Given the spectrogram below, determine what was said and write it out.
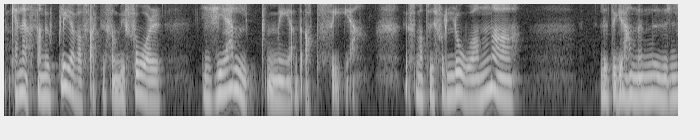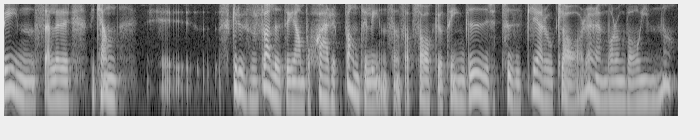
Det kan nästan upplevas faktiskt som vi får hjälp med att se. Det är som att vi får låna lite grann en ny lins eller vi kan eh, skruva lite grann på skärpan till linsen så att saker och ting blir tydligare och klarare än vad de var innan.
